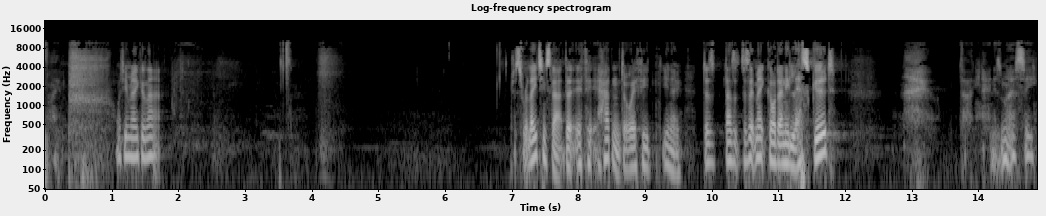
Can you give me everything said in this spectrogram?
Like, what do you make of that? Just relating to that, that if it hadn't, or if he, you know, does does it, does it make God any less good? No, that, you know, in His mercy.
